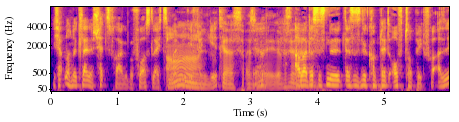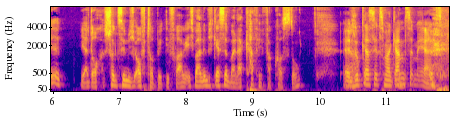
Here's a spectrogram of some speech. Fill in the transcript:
Ich habe noch eine kleine Schätzfrage, bevor es gleich zu meinem oh, Mini geht. Lukas, also, ja. Aber das ist eine, das ist eine komplett Off-Topic-Frage. Also, ja, doch, schon ziemlich off-topic die Frage. Ich war nämlich gestern bei einer Kaffeeverkostung. Äh, ja. Lukas, jetzt mal ganz im Ernst.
